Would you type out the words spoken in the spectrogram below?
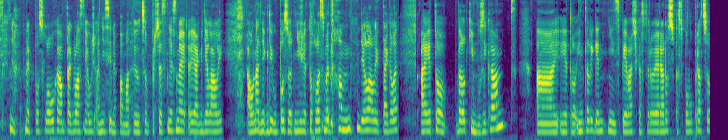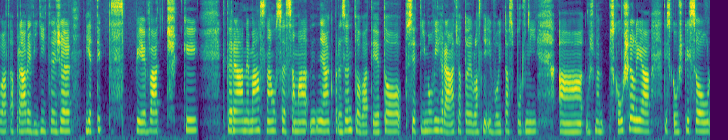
nějak neposlouchám, tak vlastně už ani si nepamatuju, co přesně jsme jak dělali. A ona někdy upozorní, že tohle jsme tam dělali takhle. A je to velký muzikant a je to inteligentní zpěvačka, s kterou je radost spolupracovat. A právě vidíte, že je typ zpěvačky, která nemá snahu se sama nějak prezentovat. Je to prostě týmový hráč a to je vlastně i Vojta Spurný a už jsme zkoušeli a ty zkoušky jsou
